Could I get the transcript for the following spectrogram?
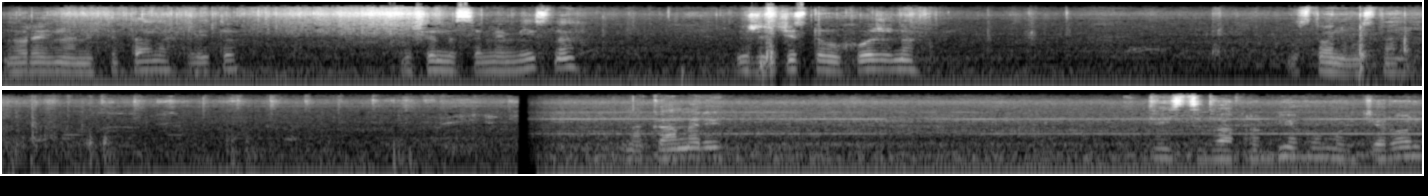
на оригінальних титанах, літо. Машина семимісна, дуже чисто ухожена. В достойному стані. На камері 202 пробігу, мультироль.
